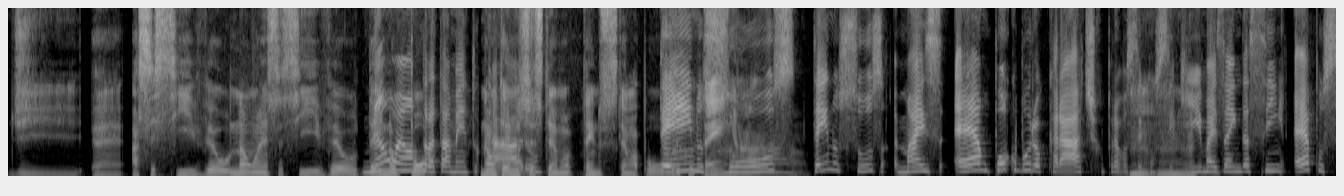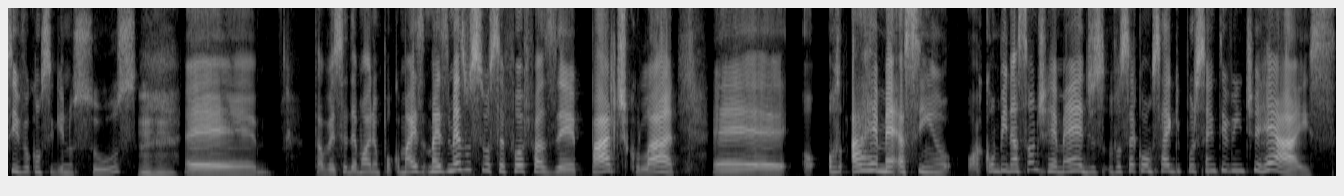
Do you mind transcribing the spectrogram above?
de é, acessível, não é acessível, tem não no é um tratamento não caro. tem no sistema, tem no sistema público, tem no tem? SUS, ah. tem no SUS, mas é um pouco burocrático para você uhum. conseguir, mas ainda assim é possível conseguir no SUS. Uhum. É, talvez você demore um pouco mais, mas mesmo se você for fazer particular, é, a, assim, a combinação de remédios você consegue por 120 reais.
